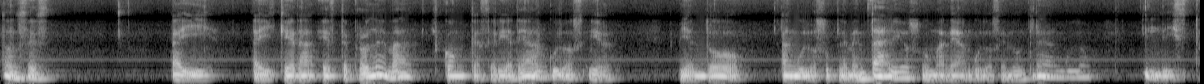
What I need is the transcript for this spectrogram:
Entonces, ahí, ahí queda este problema con cacería de ángulos, ir viendo ángulos suplementarios, suma de ángulos en un triángulo y listo.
